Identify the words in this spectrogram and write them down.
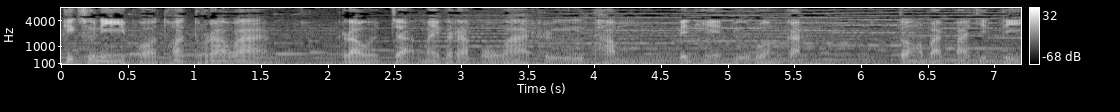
ภิกษุณีพอทอดทุราว่า เราจะไม่ไปรับโอวาทหรือทำเป็นเหตุอยู่ร่วมกัน ต้องอบัติปาจิตตี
